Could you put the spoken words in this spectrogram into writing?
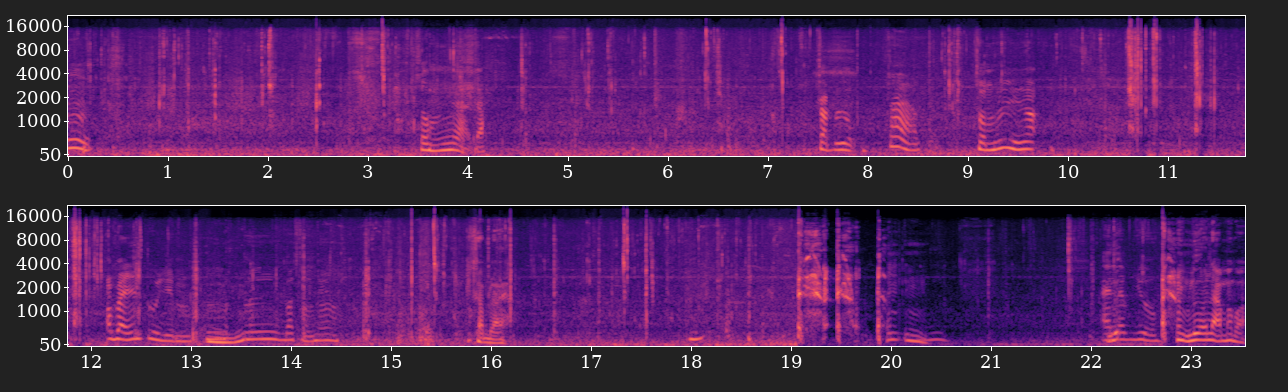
อืมสมเนี่ยจ้ะจับลูกใช่ครับสมที่นี่เนาะเอาไปที่ตู้เย็นมันผสมแห้งทำไรไอเลิฟยูเรือน้ำมาบ่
